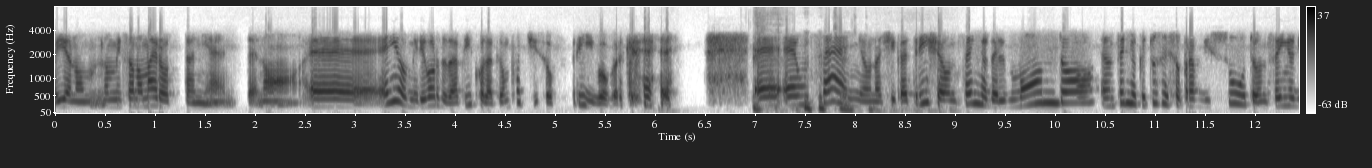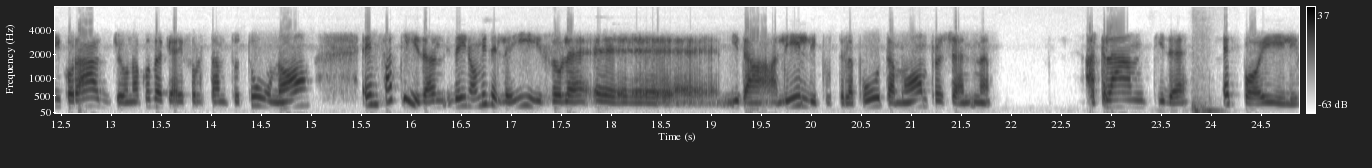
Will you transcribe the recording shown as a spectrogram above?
io non, non mi sono mai rotta niente no? e, e io mi ricordo da piccola che un po' ci soffrivo perché è, è, un segno, una cicatrice, è un segno del mondo, è un segno che tu sei sopravvissuto, è un segno di coraggio, una cosa che hai soltanto tu, no? E infatti gli dà dei nomi delle isole, eh, gli dà Lilliput, Laputa, Montprocen, Atlantide e poi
